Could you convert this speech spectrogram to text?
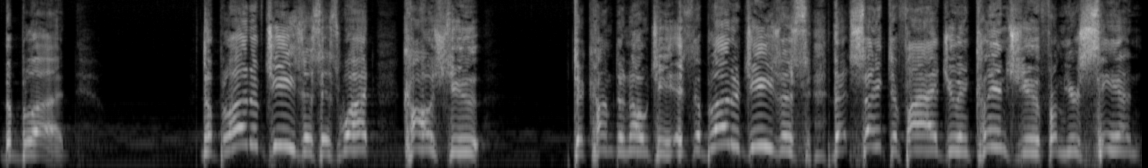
the blood. The blood of Jesus is what caused you to come to know Jesus. It's the blood of Jesus that sanctified you and cleansed you from your sin.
